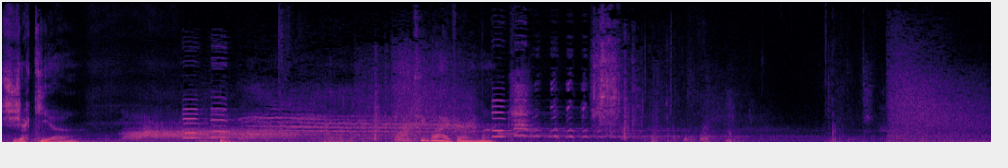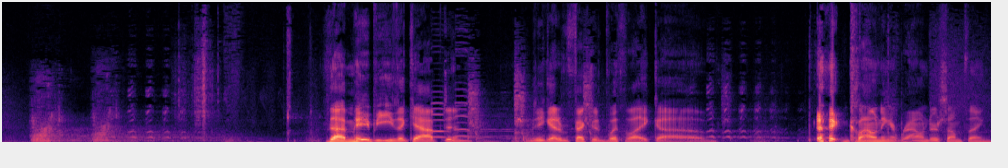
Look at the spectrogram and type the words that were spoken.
Shekia. TY very much. That may be the captain. Did he get infected with like uh, clowning around or something?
